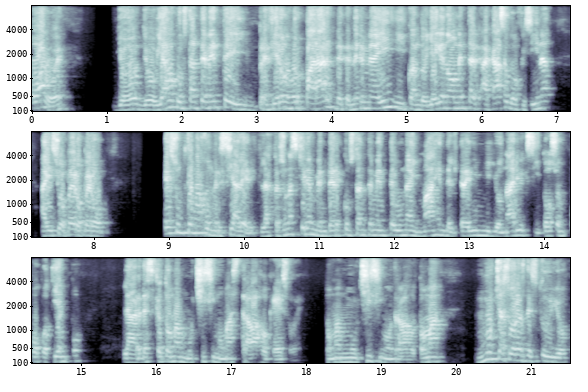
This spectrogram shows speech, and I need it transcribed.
lo hago, ¿eh? Yo, yo viajo constantemente y prefiero mejor parar, detenerme ahí y cuando llegue nuevamente a casa o oficina, ahí sí opero. Pero es un tema comercial, Eric. Las personas quieren vender constantemente una imagen del trading millonario exitoso en poco tiempo. La verdad es que toma muchísimo más trabajo que eso. Eh. Toma muchísimo trabajo. Toma muchas horas de estudio,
